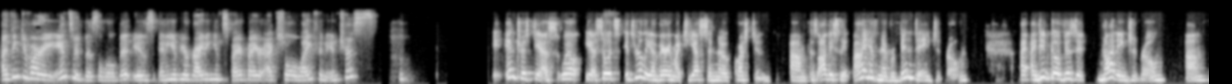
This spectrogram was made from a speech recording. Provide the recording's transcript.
I think you've already answered this a little bit. Is any of your writing inspired by your actual life and interests? Interest yes. Well yeah so it's it's really a very much yes and no question because um, obviously i have never been to ancient rome. I, I did go visit not ancient rome. Um,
